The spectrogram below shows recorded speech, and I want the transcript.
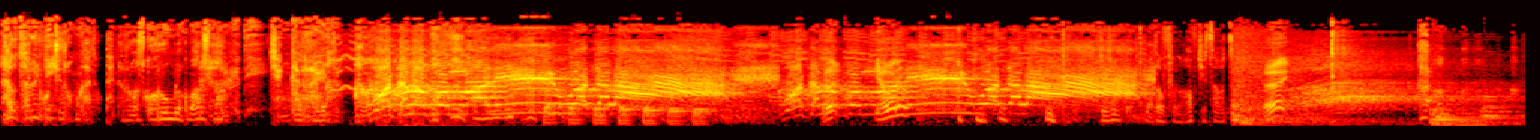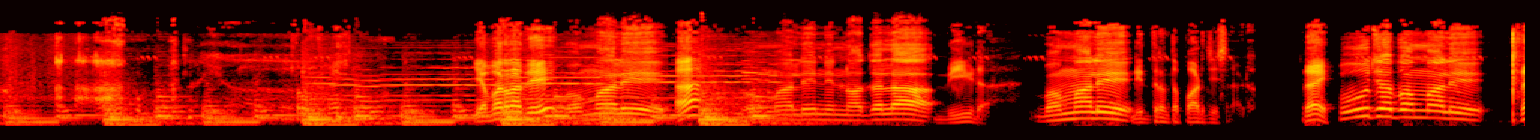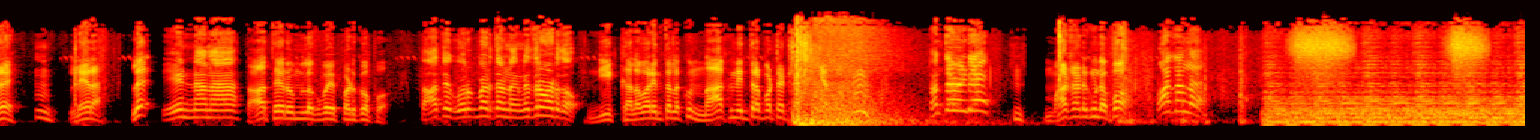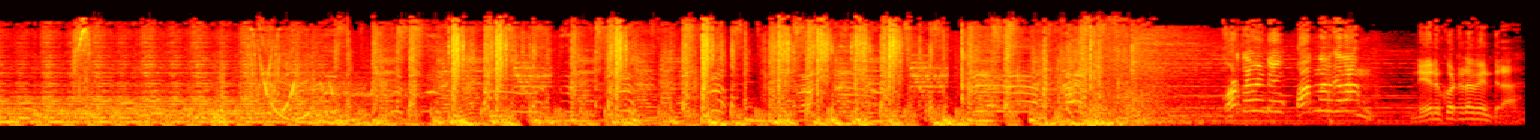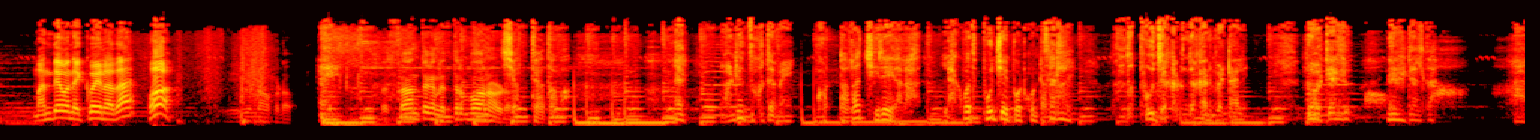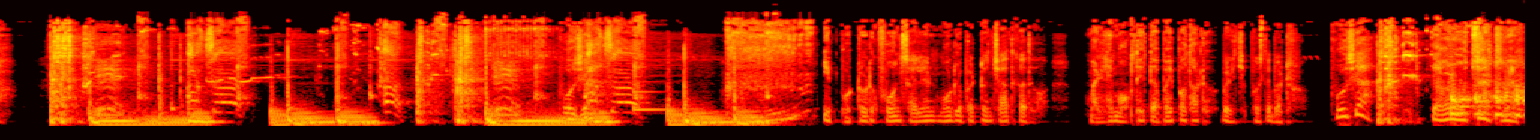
లాగుతామంటే రూమ్ కాదు. తన రోజుకో రూమ్లోకి రాయడం. ఎవరు? ఫోన్ ఆఫ్ చేసావచ్చు! ఎవర్రాది? బొమ్మాలి. ఆ? బొమ్మాలి నిన్ను వదలా. వీడ. బొమ్మాలి. నిద్రంతా పాడు చేసినాడు. రేయ్. పూజ బొమ్మాలి. రే లేరా. లే. ఏంటి నానా తాతయ్య రూమ్లోకి పోయి పడుకోపో. తాతయ్య గురకు పెడతాడు నాకు నిద్ర పడతావు నీ కలవరింతలకు నాకు నిద్ర పట్టట్లేదు. అంతేంటి మాట్లాడకుండా పో. పోతాలే కొడతావేంటి? పోతున్నాను కదా. నేను కొట్టడం ఏంటిరా మందేమన్నా ఎక్కువైనదా. ప్రశాంతంగా నిద్రపోనాడు. చెప్తేదవా వాడెందుకుంటామే కొట్టాలా చీరేయాలా? లేకపోతే పూజ అయిపోట్టుకుంటా ముందు పూజ ఎక్కడ ఉందో కనిపెట్టాలి వెళ్ళు, నేను ఇటు వెళ్తా. పూజ. ఈ పుట్టోడు ఫోన్ సైలెంట్ మోడ్లో పెట్టడం చేత కాదు. మళ్ళీ మోగితే దెబ్బైపోతాడు. వెళ్ళి చెప్పొస్తే బెటర్. పూజ ఎవరు వచ్చినట్టున్నారు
